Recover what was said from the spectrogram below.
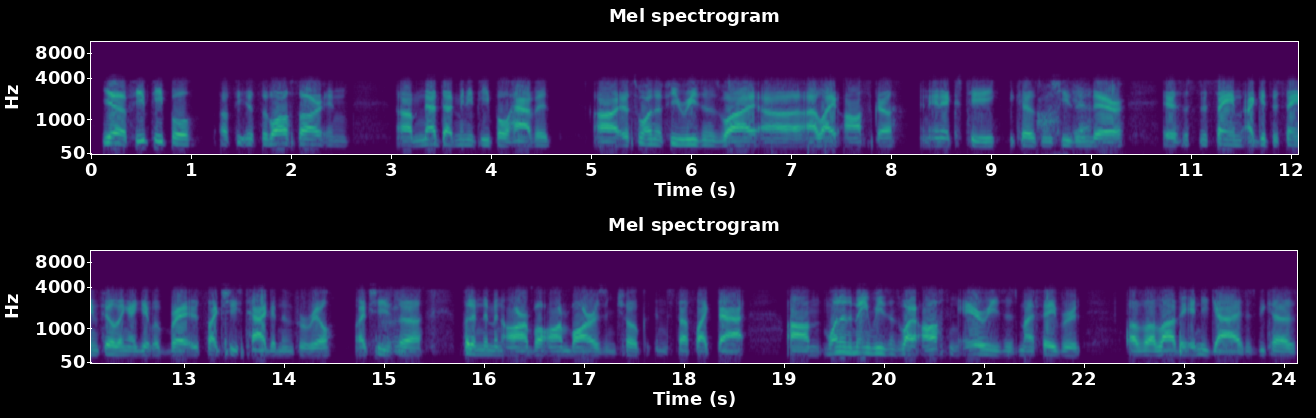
Yeah, a few people. A few, it's a lost art, and um, not that many people have it. Uh, it's one of the few reasons why uh, I like Asuka in NXT because when Oh, she's yeah. in there, it's just the same. I get the same feeling I get with Bret. It's like she's tagging them for real. Like she's Mhm. uh, putting them in arm arm bars and choke and stuff like that. Um, one of the main reasons why Austin Aries is my favorite of a lot of the indie guys is because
